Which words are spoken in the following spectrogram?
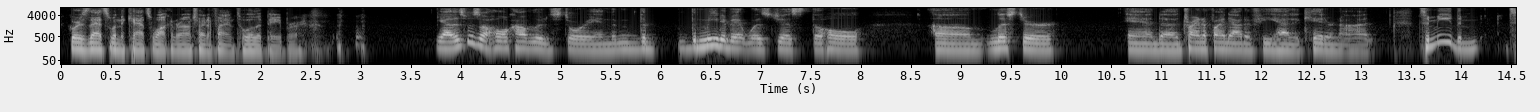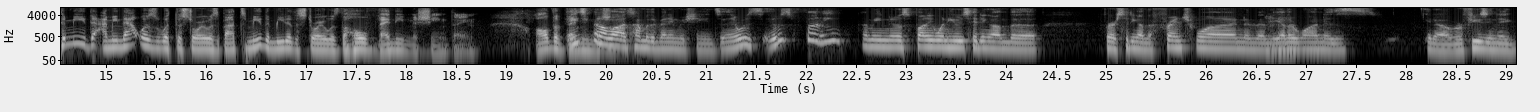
Of course, that's when the cat's walking around trying to find toilet paper. Yeah, this was a whole convoluted story, and the the the meat of it was just the whole um, Lister and uh, trying to find out if he had a kid or not. to me, the to me, that I mean, that was what the story was about. To me, the meat of the story was the whole vending machine thing. All the vending He spent a lot of time with the vending machines, and it was it was funny. I mean, it was funny when he was hitting on the first hitting on the French one, and then the Mhm. other one is, you know, refusing to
